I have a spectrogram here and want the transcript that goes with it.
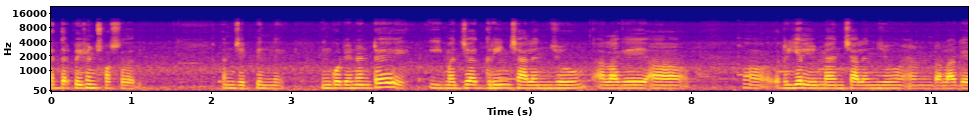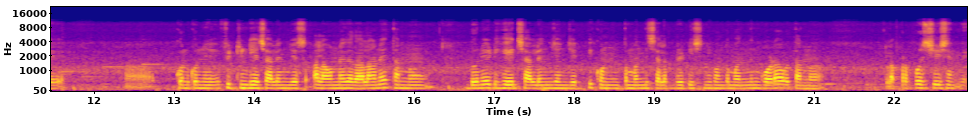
ఇద్దరు పేషెంట్స్ వస్తుంది అది. అని చెప్పింది. ఇంకోటి ఏంటంటే ఈ మధ్య గ్రీన్ ఛాలెంజ్ అలాగే రియల్ మ్యాన్ ఛాలెంజ్ అండ్ అలాగే కొన్ని కొన్ని ఫిట్ ఇండియా ఛాలెంజెస్ అలా ఉన్నాయి కదా. అలానే తను డొనేట్ హెయిర్ ఛాలెంజ్ అని చెప్పి కొంతమంది సెలబ్రిటీస్ని కొంతమందిని కూడా తను అలా ప్రపోజ్ చేసింది.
